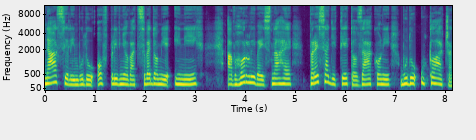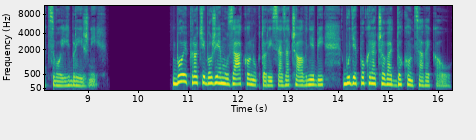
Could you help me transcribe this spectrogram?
Násilím budú ovplyvňovať svedomie iných a v horlivej snahe presadiť tieto zákony, budú utláčať svojich blížnych. Boj proti Božiemu zákonu, ktorý sa začal v nebi, bude pokračovať do konca vekov.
